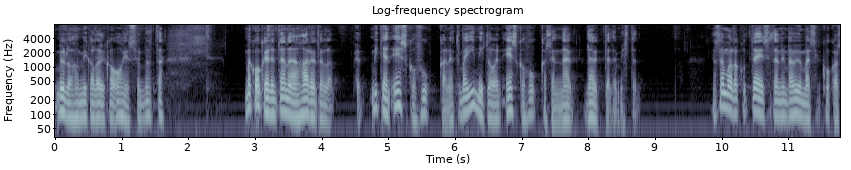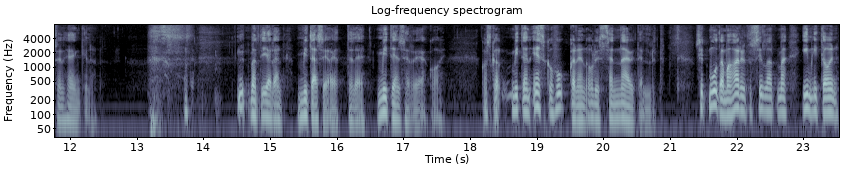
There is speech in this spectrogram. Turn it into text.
Myllyhan Mikael, joka ohjasi että mä kokeilen tänään harjoitella, että miten Esko Hukkanen, että mä imitoin Esko Hukkasen näyt- näyttelemistä. Ja samalla kun tein sitä, niin mä ymmärsin koko sen henkilön. Nyt mä tiedän, mitä se ajattelee, miten se reagoi koska miten Esko Hukkanen olisi sen näytellyt. Sitten muutama harjoitus sillä, että mä imitoin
